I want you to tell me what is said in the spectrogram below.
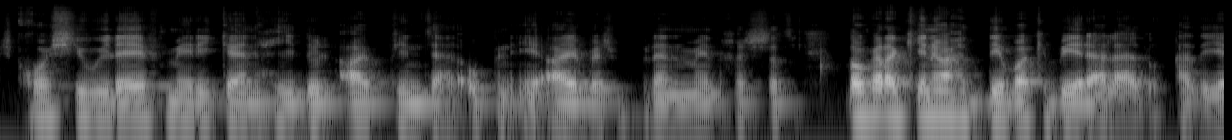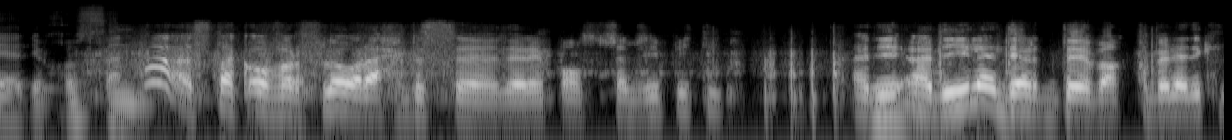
je crois شي ولاية في امريكان حيدوا ال IP نتاع OpenAI باش بنادم ما يدخلش. Donc راه كاينة واحد ال débat كبير على هذه القضية هذه خصوصا Stack Overflow راه حبس les réponses ChatGPT. هذه هذه إلا دارت ديبا قبل هذيك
